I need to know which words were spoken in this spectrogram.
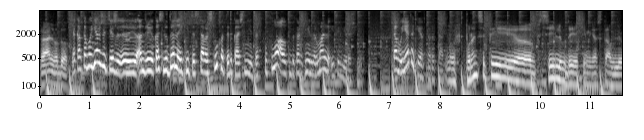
реально досить. Яка в тебе є в житті ж, е, Андрій, якась людина, яку ти ставиш слухати, ти кажеш, ні, це фуфло, але тобі кажуть, ні, нормально, і ти віриш їй. В тебе є такий авторитет? Ну, В принципі, е, всі люди, яким я ставлю,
